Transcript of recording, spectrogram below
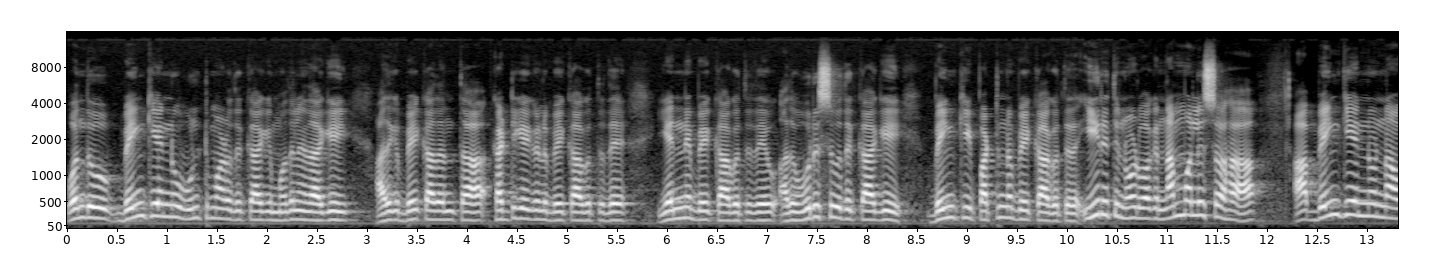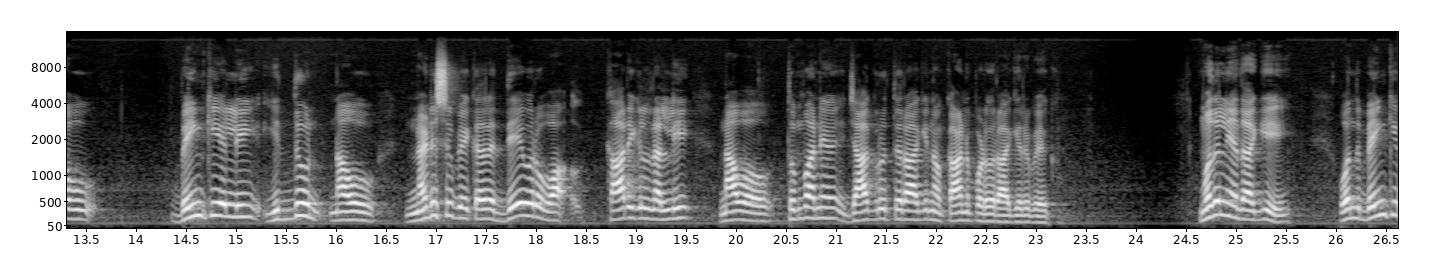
ಒಂದು ಬೆಂಕಿಯನ್ನು ಉಂಟು ಮಾಡೋದಕ್ಕಾಗಿ ಮೊದಲನೇದಾಗಿ ಅದಕ್ಕೆ ಬೇಕಾದಂಥ ಕಟ್ಟಿಗೆಗಳು ಬೇಕಾಗುತ್ತದೆ, ಎಣ್ಣೆ ಬೇಕಾಗುತ್ತದೆ, ಅದು ಉರಿಸುವುದಕ್ಕಾಗಿ ಬೆಂಕಿ ಪಟ್ಟಣ ಬೇಕಾಗುತ್ತದೆ. ಈ ರೀತಿ ನೋಡುವಾಗ ನಮ್ಮಲ್ಲೂ ಸಹ ಆ ಬೆಂಕಿಯನ್ನು ನಾವು ಬೆಂಕಿಯಲ್ಲಿ ಇದ್ದು ನಾವು ನಡೆಸಬೇಕಾದರೆ ದೇವರ ವಾ, ಕಾರ್ಯಗಳಲ್ಲಿ ನಾವು ತುಂಬಾ ಜಾಗೃತರಾಗಿ ನಾವು ಕಾಣಪಡೋರಾಗಿರಬೇಕು ಮೊದಲನೆಯದಾಗಿ ಒಂದು ಬೆಂಕಿ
